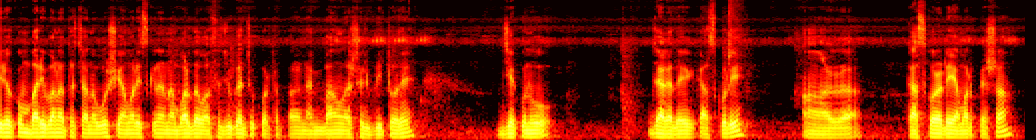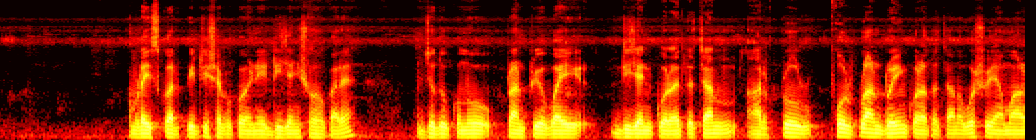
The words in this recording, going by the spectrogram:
এরকম বাড়ি বানাতে চান, অবশ্যই আমার স্ক্রিনে নাম্বার দেওয়া আছে, যোগাযোগ করতে পারেন। আমি বাংলাদেশের ভিতরে যে কোনো জায়গা থেকে কাজ করি। আর কাজ করাটাই আমার পেশা। আমরা স্কোয়ার ফিট হিসাবে করে নিই ডিজাইন সহকারে। যদি কোনো প্রাণপ্রিয় ভাই ডিজাইন করাতে চান আর ফোর প্ল্যান ড্রয়িং করাতে চান, অবশ্যই আমার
